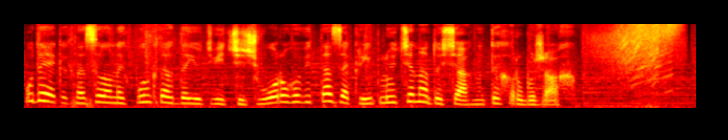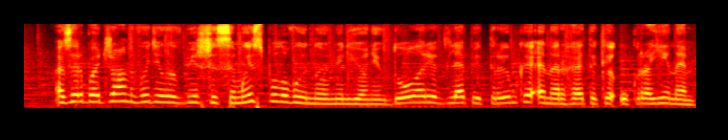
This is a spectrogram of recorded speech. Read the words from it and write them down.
У деяких населених пунктах дають відсіч ворогові та закріплюються на досягнутих рубежах. Азербайджан виділив більше 7,5 мільйонів доларів для підтримки енергетики України.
